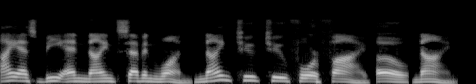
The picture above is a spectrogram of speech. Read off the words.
ISBN 971-92245-0-9.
